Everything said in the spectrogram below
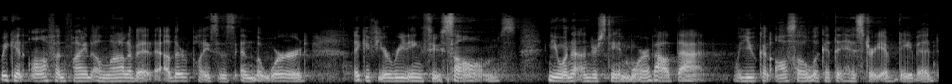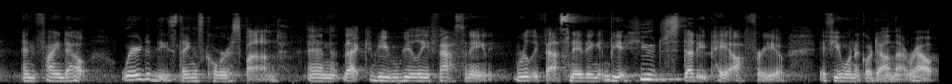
We can often find a lot of it other places in the Word. Like if you're reading through Psalms and you want to understand more about that, well, you can also look at the history of David and find out where did these things correspond and that can be really fascinating really fascinating and be a huge study payoff for you if you want to go down that route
